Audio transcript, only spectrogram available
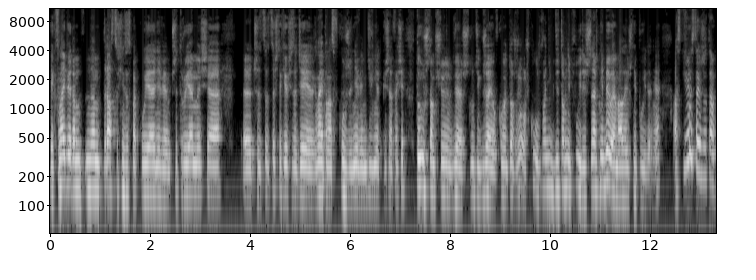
jak w knajpie nam, nam raz coś nie zasmakuje, nie wiem, przytrujemy się, czy coś takiego się zadzieje, jak nas wkurzy, nie wiem, dziwnie odpisze na fejsie, to już tam się, wiesz, ludzie grzeją w komentarzu, już kurwa, nigdy tam nie pójdę, jeszcze nawet nie byłem, ale już nie pójdę, nie? A z piwem jest tak, że tam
